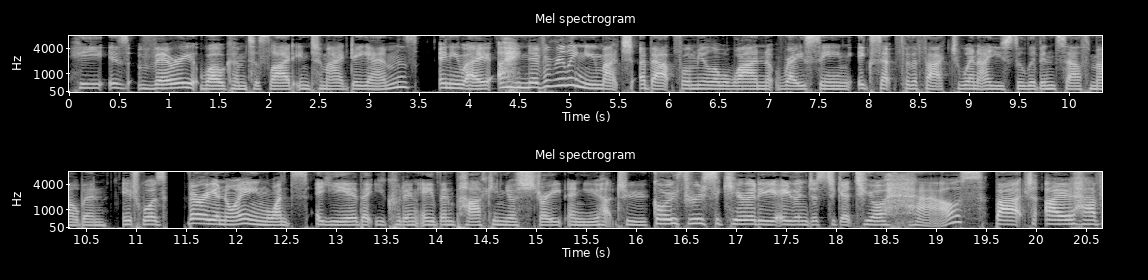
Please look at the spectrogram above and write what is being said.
He is very welcome to slide into my DMs. Anyway, I never really knew much about Formula One racing except for the fact when I used to live in South Melbourne. It was very annoying once a year that you couldn't even park in your street and you had to go through security even just to get to your house. But I have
